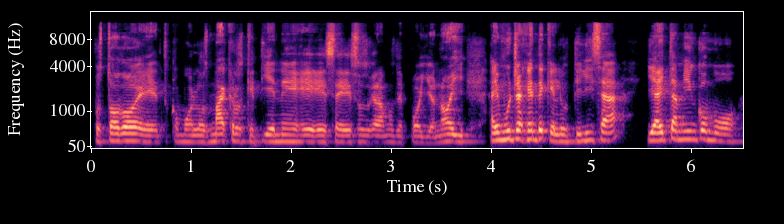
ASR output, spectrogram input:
pues todo, eh, como los macros que tiene ese, esos gramos de pollo, ¿no? Y hay mucha gente que lo utiliza y hay también como,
